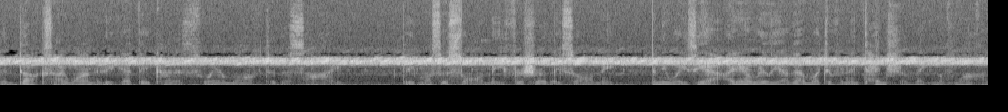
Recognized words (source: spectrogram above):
The ducks I wanted to get, they kind of swam off to the side. They must have saw me, for sure they saw me. Anyways, yeah, I didn't really have that much of an intention of making a vlog.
